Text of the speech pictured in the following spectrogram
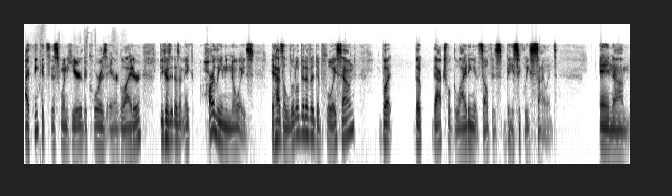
I think it's this one here, the Korra's Air Glider, because it doesn't make hardly any noise. It has a little bit of a deploy sound, but the the actual gliding itself is basically silent. And um,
